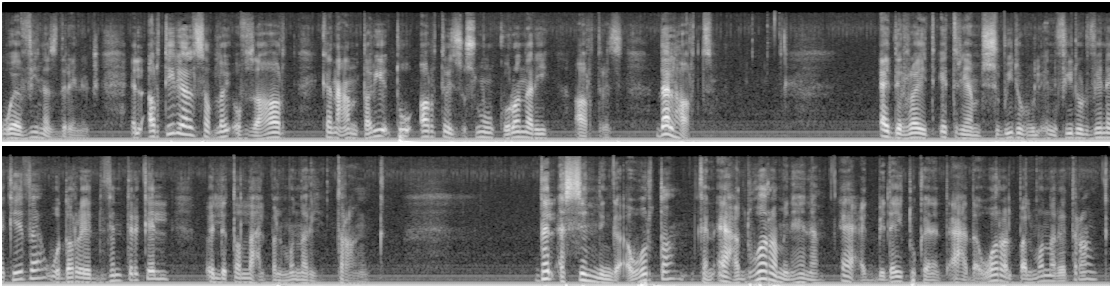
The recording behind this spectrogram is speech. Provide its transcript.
و venous drainage ال arterial supply of the heart كان عن طريق two arteries اسمهم coronary arteries ده ال heart أدي ال right atrium superior وال inferior vena cava وده ال right ventricle اللي طلع ال pulmonary trunk ده ال ascending aorta كان قاعد ورا من هنا قاعد بدايته كانت قاعدة ورا ال pulmonary trunk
